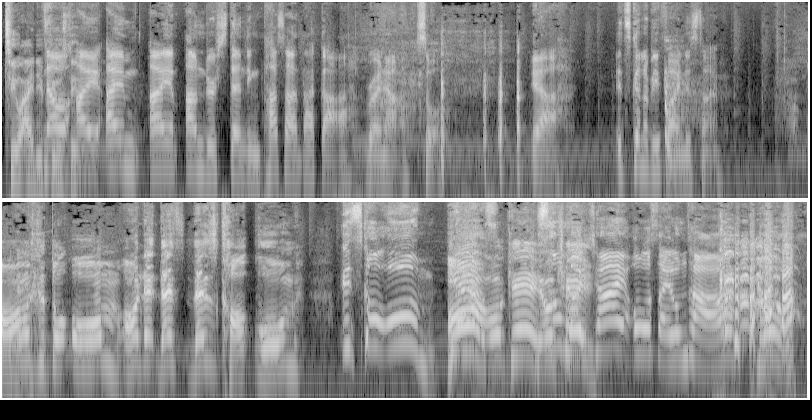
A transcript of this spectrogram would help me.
Till I defuse it. I, I am I am understanding pasadaka right now. So, yeah, it's gonna be fine this time. Oh, okay. ohm. Oh, that that's that's called ohm. It's called ohm. Oh, yes. Oh, okay, okay. 送我一台，我洗龍頭。No.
